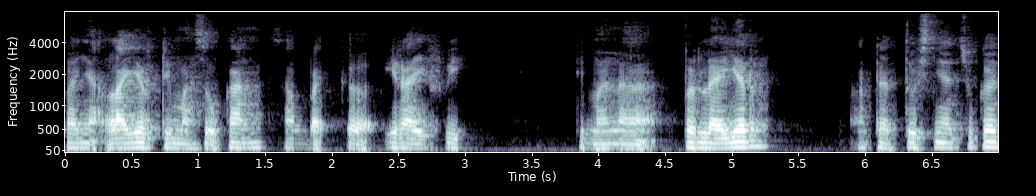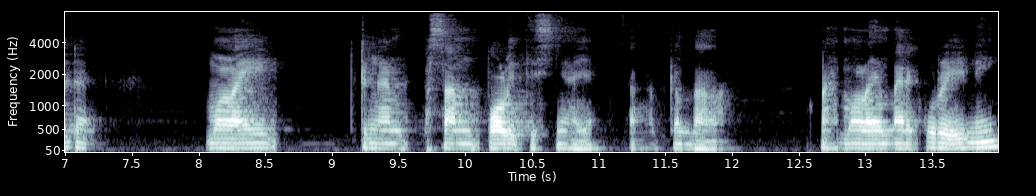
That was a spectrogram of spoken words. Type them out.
banyak layer dimasukkan sampai ke iraifi di mana berlayer ada twistnya juga dan mulai dengan pesan politisnya yang sangat kental. Nah mulai Mercury ini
